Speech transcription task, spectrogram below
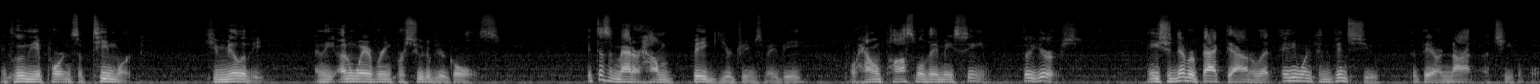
including the importance of teamwork, humility, and the unwavering pursuit of your goals. It doesn't matter how big your dreams may be or how impossible they may seem, they're yours. And you should never back down or let anyone convince you that they are not achievable.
